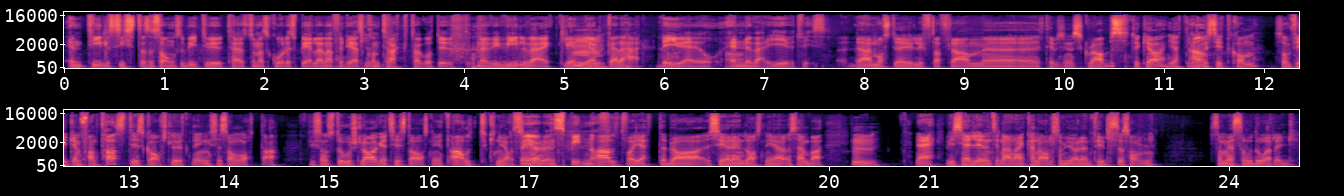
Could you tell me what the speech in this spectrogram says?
en till sista säsong så byter vi ut hälften av skådespelarna för deras kontrakt har gått ut. Men vi vill verkligen Mm. mjölka det här. Det är ju eh, ännu värre givetvis. Där måste jag ju lyfta fram eh, tv-serien Scrubs, tycker jag. Jätterolig Ja. sitcom. Som fick en fantastisk avslutning, säsong åtta. Liksom storslaget sista avsnitt. Allt knöts Sen gör du en spin-off. Allt var jättebra. Serien lades ner och sen bara, hmm, nej, vi säljer den till en annan kanal som gör en till säsong. Som är så dålig.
